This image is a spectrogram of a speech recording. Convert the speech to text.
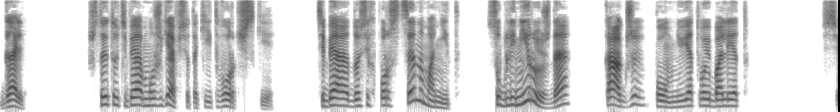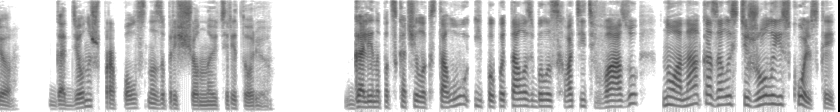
«Галь, что это у тебя мужья все такие творческие? Тебя до сих пор сцена манит? Сублимируешь, да? Как же, помню я твой балет». Все, гаденыш прополз на запрещенную территорию. Галина подскочила к столу и попыталась было схватить вазу, но она оказалась тяжелой и скользкой,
